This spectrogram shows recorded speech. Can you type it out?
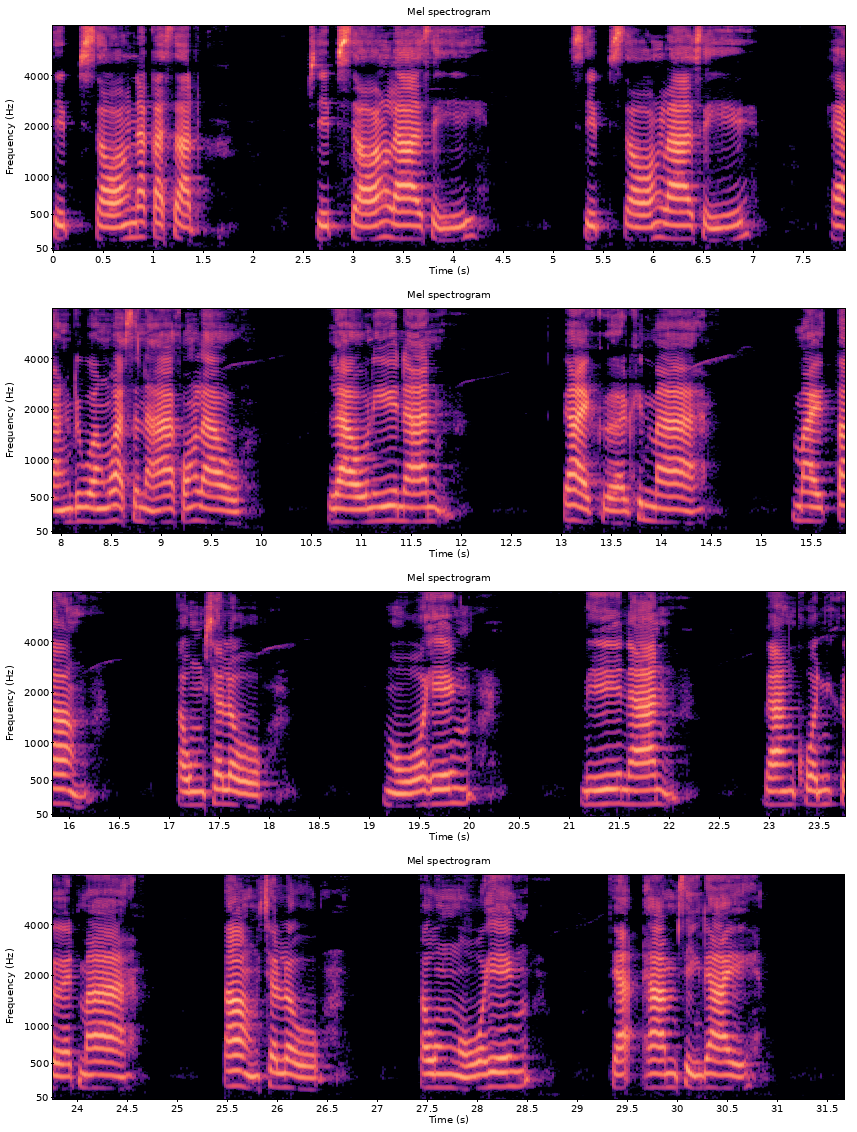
สิบสองนักษัตริย์สิบสองราศีสิบสองราศีแห่งดวงวาสนาของเรา เหล่านี้นั้น ได้เกิดขึ้นมา ไม่ต้อง ตรงฉลกโง่เฮงนี้นั้น บางคนเกิดมา ต้องฉลก ตรงโง่เฮงจะทำสิ่งใด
